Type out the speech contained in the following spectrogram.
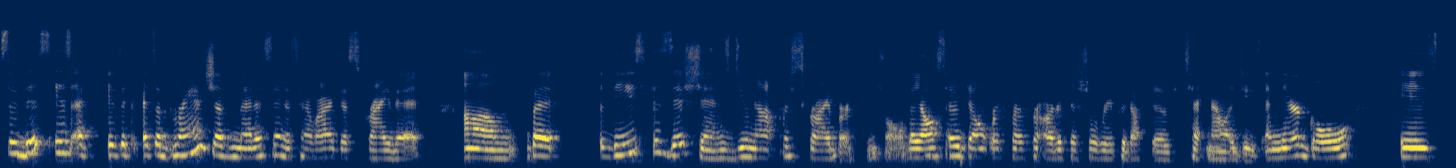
So this is a is a it's a branch of medicine, is how I describe it. Um, but these physicians do not prescribe birth control. They also don't refer for artificial reproductive technologies, and their goal is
